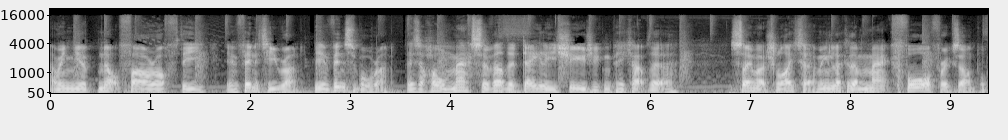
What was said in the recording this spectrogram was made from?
I mean, you're not far off the Infinity run, the Invincible run. There's a whole mass of other daily shoes you can pick up that are so much lighter. I mean, look at the Mach 4, for example.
